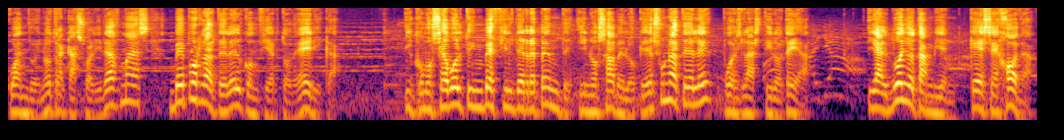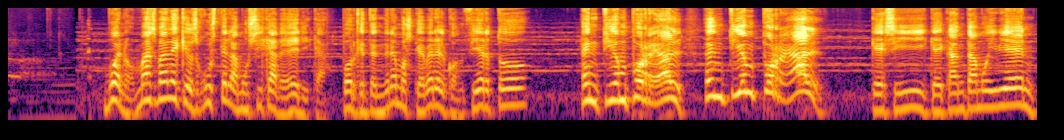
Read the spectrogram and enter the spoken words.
cuando en otra casualidad más ve por la tele el concierto de Erika. Y como se ha vuelto imbécil de repente y no sabe lo que es una tele, pues las tirotea. Y al dueño también, que se joda. Bueno, más vale que os guste la música de Erika, porque tendremos que ver el concierto... ¡En tiempo real! ¡En tiempo real! Que sí, que canta muy bien,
